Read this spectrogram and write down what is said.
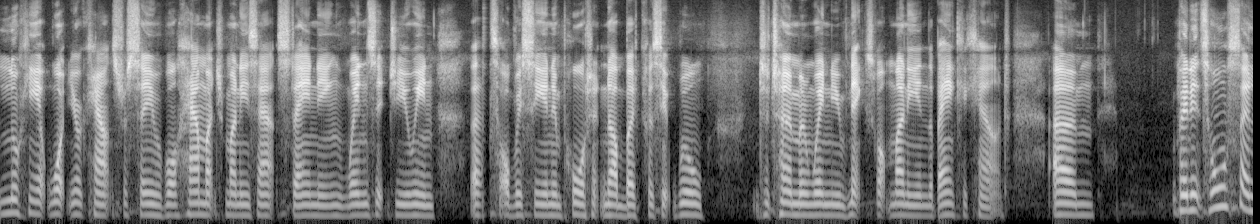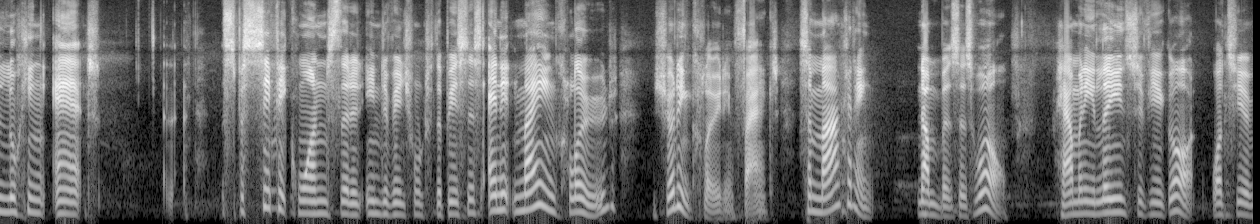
looking at what your accounts receivable, how much money is outstanding, when's it due in. That's obviously an important number because it will determine when you've next got money in the bank account. Um, but it's also looking at specific ones that are individual to the business, and it may include, should include, in fact, some marketing numbers as well. How many leads have you got? What's your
